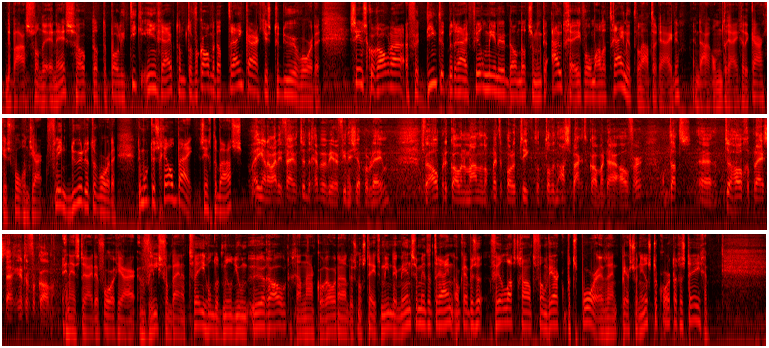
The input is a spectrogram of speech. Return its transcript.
De baas van de NS hoopt dat de politiek ingrijpt om te voorkomen dat treinkaartjes te duur worden. Sinds corona verdient het bedrijf veel minder dan dat ze moeten uitgeven om alle treinen te laten rijden. En daarom dreigen de kaartjes volgend jaar flink duurder te worden. Er moet dus geld bij, zegt de baas. Op 1 januari 25 hebben we weer een financieel probleem. Dus we hopen de komende maanden nog met de politiek tot, tot een afspraak te komen daarover. Om dat uh, te hoge prijsstijgingen te voorkomen. NS draaide vorig jaar een verlies van bijna 200 miljoen euro. Er gaan na corona dus nog steeds minder mensen met de trein. Ook hebben ze veel last gehad van werk op het spoor en zijn personeelstekorten gestegen.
